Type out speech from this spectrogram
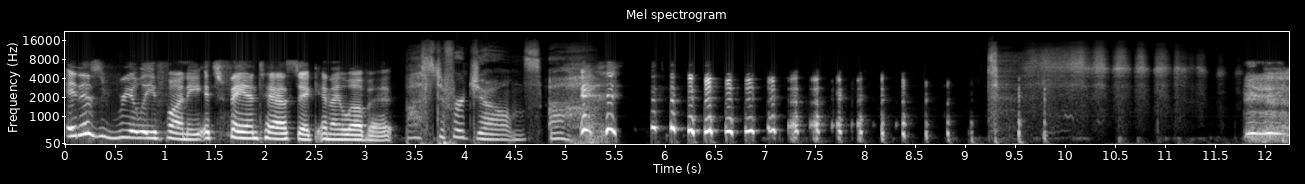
It is really funny. It's fantastic and I love it. Bustopher Jones. Oh.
